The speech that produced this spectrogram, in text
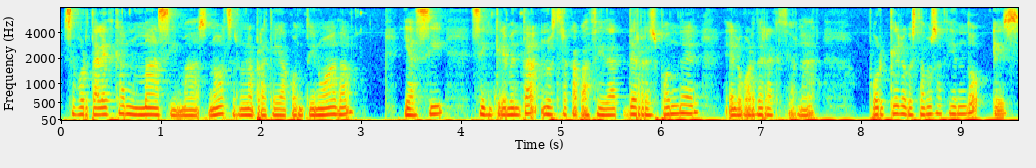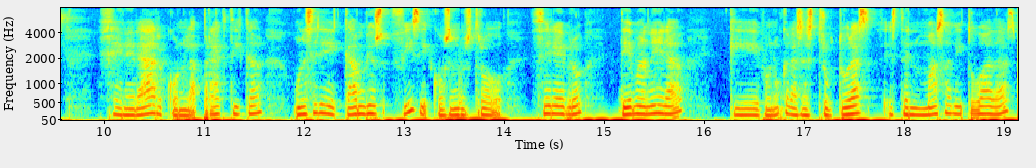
se fortalezcan más y más, ¿no? al ser una práctica continuada y así se incrementa nuestra capacidad de responder en lugar de reaccionar, porque lo que estamos haciendo es generar con la práctica una serie de cambios físicos en nuestro cerebro de manera que, bueno, que las estructuras estén más habituadas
